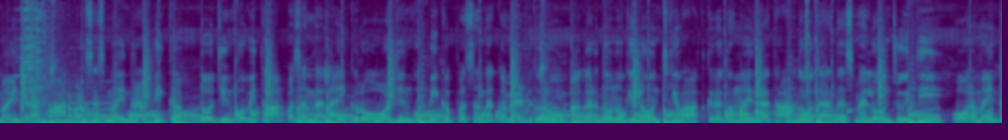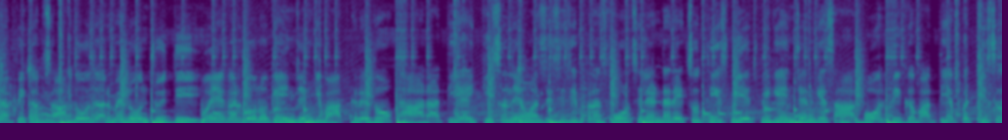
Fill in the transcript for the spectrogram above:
Mahindra Thar versus Mahindra pickup. तो जिनको भी थार पसंद है लाइक करो और जिनको पिकअप पसंद है कमेंट करो। अगर दोनों की लॉन्च की बात करें तो महिंद्रा थार 2010 में लॉन्च हुई थी और महिंद्रा पिकअप साल 2000 में लॉन्च हुई थी। वहीं अगर दोनों के इंजन की बात करें तो थार आती है इक्कीस सौ नवासी सीसी प्लस फोर सिलेंडर एक सौ तीस के इंजन के साथ और पिकअप आती है पच्चीस सौ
